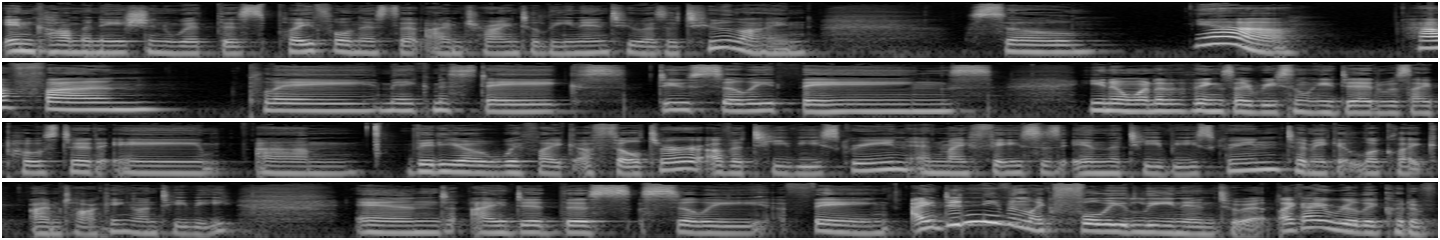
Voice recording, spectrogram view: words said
in combination with this playfulness that I'm trying to lean into as a two line. So, yeah, have fun, play, make mistakes, do silly things. You know, one of the things I recently did was I posted a um, video with like a filter of a TV screen, and my face is in the TV screen to make it look like I'm talking on TV. And I did this silly thing. I didn't even like fully lean into it. Like, I really could have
